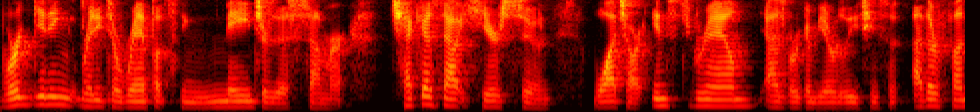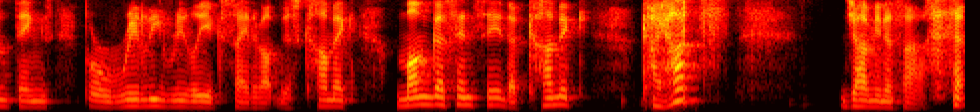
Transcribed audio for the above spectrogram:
We're getting ready to ramp up something major this summer. Check us out here soon. Watch our Instagram as we're going to be releasing some other fun things. But we're really, really excited about this comic, Manga Sensei, the comic Kaihatsu. Ja minasan,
